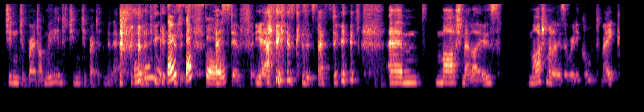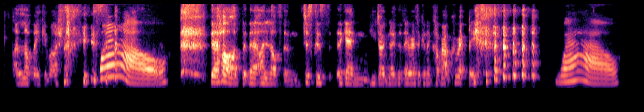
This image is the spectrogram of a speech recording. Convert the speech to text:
gingerbread. I'm really into gingerbread at the minute. Ooh, very festive. Festive, yeah. I think it's because it's festive. Um, marshmallows marshmallows are really cool to make. I love making marshmallows. Wow. they're hard, but they're, I love them just because, again, you don't know that they're ever going to come out correctly. wow.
